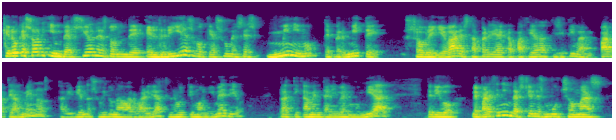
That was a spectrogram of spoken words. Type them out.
creo que son inversiones donde el riesgo que asumes es mínimo, te permite sobrellevar esta pérdida de capacidad adquisitiva, en parte al menos. La vivienda ha subido una barbaridad en el último año y medio, prácticamente a nivel mundial. Te digo, me parecen inversiones mucho más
